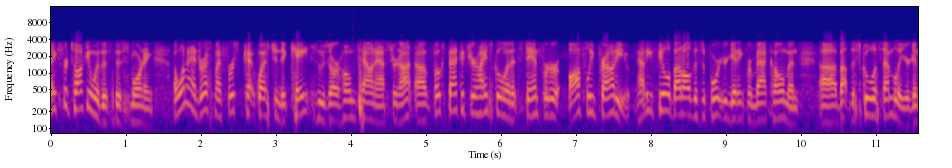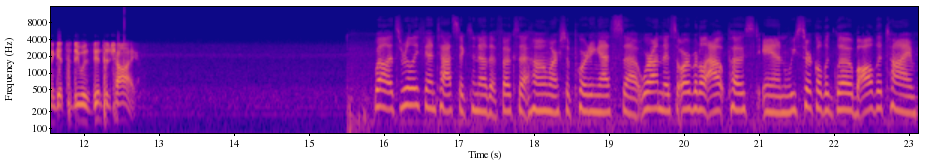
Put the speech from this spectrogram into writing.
Thanks for talking with us this morning. I want to address my first question to Kate, who's our hometown astronaut. Uh, folks back at your high school and at Stanford are awfully proud of you. How do you feel about all the support you're getting from back home and uh, about the school assembly you're going to get to do with Vintage High? Well, it's really fantastic to know that folks at home are supporting us. Uh, we're on this orbital outpost and we circle the globe all the time.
